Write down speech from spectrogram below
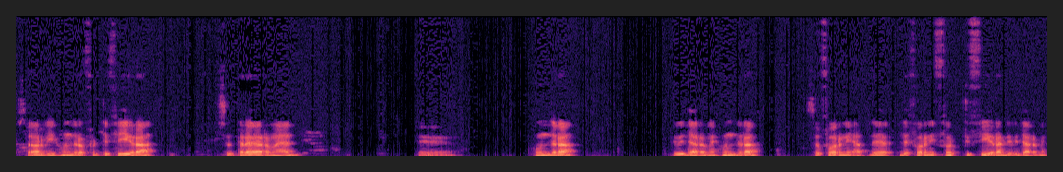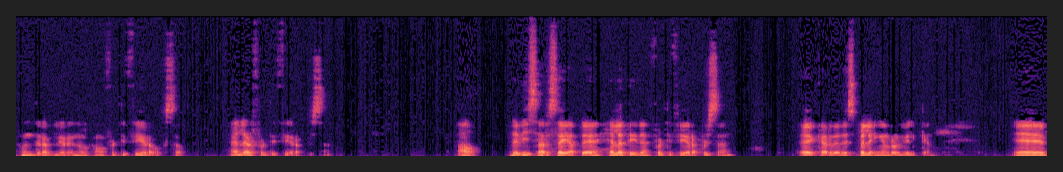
Så har vi 144 sitter här med eh, 100 dividerar med 100 så får ni att det, det får ni 44 dividerat med 100 blir det 0,44 också. Eller 44 procent. Ja, det visar sig att det är hela tiden 44 procent. Ökar det, det spelar ingen roll vilken. Eh,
